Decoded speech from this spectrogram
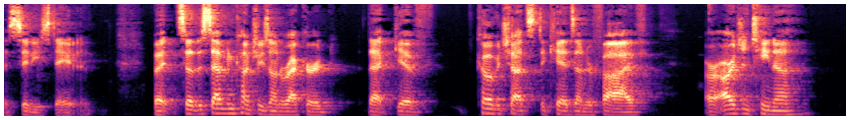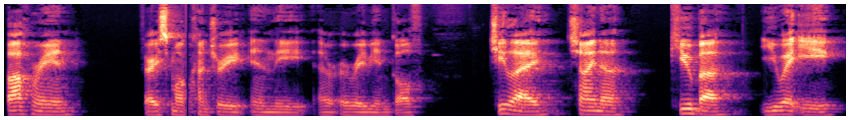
a city state. But so the seven countries on record that give COVID shots to kids under five are Argentina, Bahrain, very small country in the Arabian Gulf, Chile, China, Cuba, UAE,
